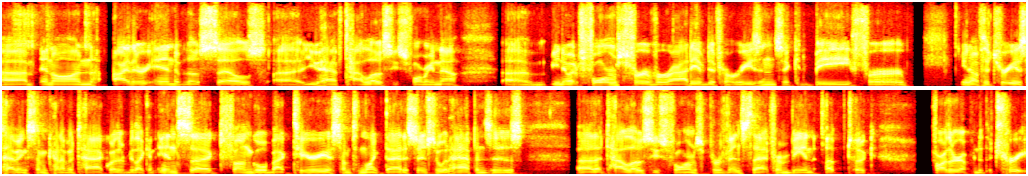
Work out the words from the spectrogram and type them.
Um, and on either end of those cells, uh, you have tyloses forming. Now, um, you know, it forms for a variety of different reasons. It could be for, you know, if the tree is having some kind of attack, whether it be like an insect, fungal, bacteria, something like that. Essentially, what happens is uh, that tyloses forms prevents that from being uptook farther up into the tree.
